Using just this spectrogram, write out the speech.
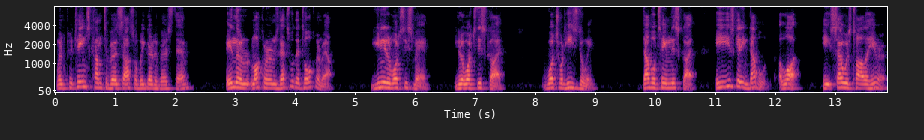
when teams come to verse us or we go to verse them, in the locker rooms, that's what they're talking about. You need to watch this man. You got to watch this guy. Watch what he's doing. Double team this guy. He is getting doubled a lot. He so is Tyler Herro.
